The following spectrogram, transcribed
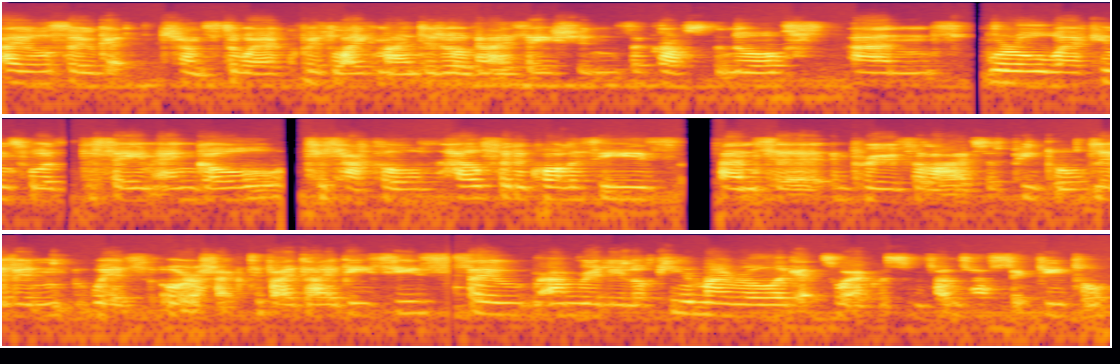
I also get a chance to work with like minded organisations across the north and we're all working towards the same end goal to tackle health inequalities and to improve the lives of people living with or affected by diabetes. So I'm really lucky in my role. I get to work with some fantastic people.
